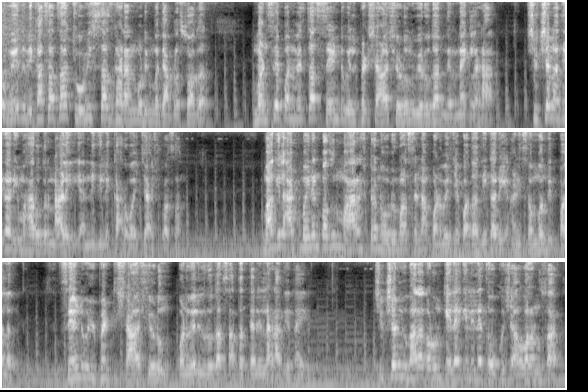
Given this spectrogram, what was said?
वेद विकासाचा चोवीस तास घडामोडींमध्ये आपलं स्वागत. मनसे पनवेलचा सेंट विल्फ्रेड शाळा शेडून विरोधात निर्णायक लढा. शिक्षण अधिकारी महारुद्र नाळे यांनी दिले कारवाईचे आश्वासन. मागील आठ महिन्यांपासून महाराष्ट्र नवनिर्माण सेना पनवेलचे पदाधिकारी आणि संबंधित पालक सेंट विल्फ्रेड शाळा शेडून पनवेल विरोधात सातत्याने लढा देत आहेत. शिक्षण विभागाकडून केल्या गेलेल्या चौकशी अहवालानुसार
